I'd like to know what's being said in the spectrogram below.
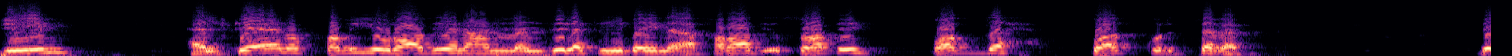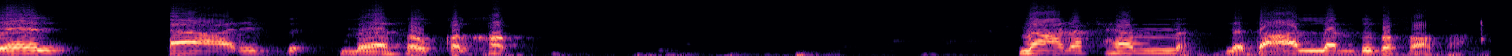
جيم هل كان الصبي راضيا عن منزلته بين أفراد أسرته؟ وضح واذكر السبب. دال أعرب ما فوق الخط. مع نفهم نتعلم ببساطة.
